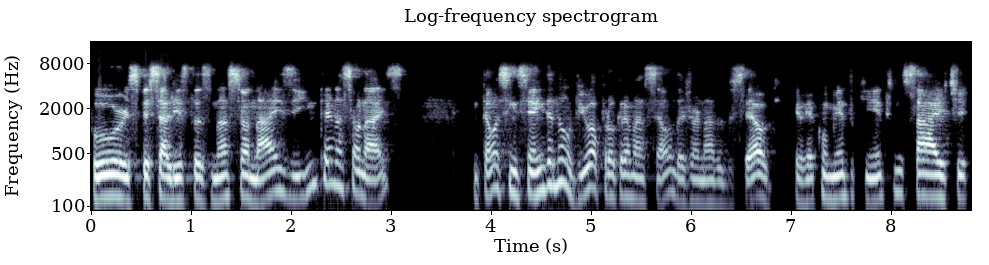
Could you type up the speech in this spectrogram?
por especialistas nacionais e internacionais então, assim, se ainda não viu a programação da Jornada do Céu, eu recomendo que entre no site,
